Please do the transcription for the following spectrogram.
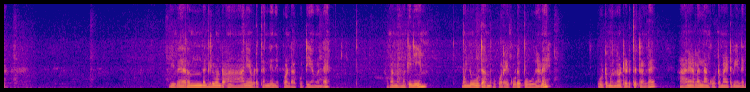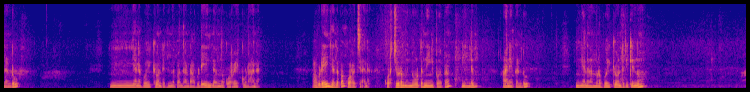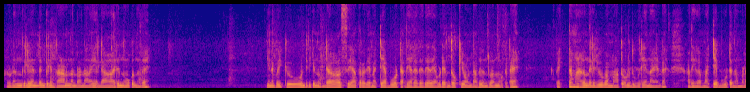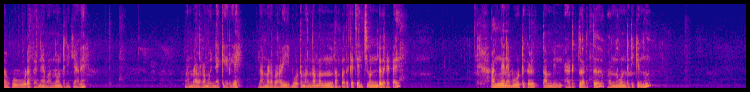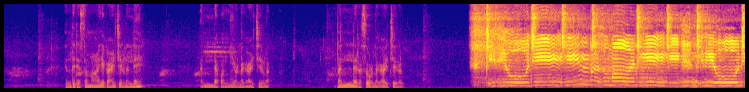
ഇനി വേറെ എന്തെങ്കിലും ഉണ്ടോ? ആ ആന അവിടെ തന്നെ നിൽപ്പുണ്ട് ആ കുട്ടിയെ കൊണ്ട്. അപ്പം നമുക്കിനിയും മുന്നോട്ട് നമുക്ക് കുറേ കൂടെ പോവുകയാണേ. ബോട്ട് മുന്നോട്ട് എടുത്തിട്ടുണ്ട്. ആനകളെല്ലാം കൂട്ടമായിട്ട് വീണ്ടും കണ്ടു. ഇങ്ങനെ പോയിക്കൊണ്ടിരുന്നപ്പം കണ്ട അവിടെയും ചെന്ന് കുറേ കൂടെ ആന. അവിടെയും ചെന്നപ്പം കുറച്ച് ആന. കുറച്ചുകൂടെ മുന്നോട്ട് നീങ്ങിപ്പോയപ്പം വീണ്ടും ആനയെ കണ്ടു. ഇങ്ങനെ നമ്മൾ പോയിക്കൊണ്ടിരിക്കുന്നു. എവിടെങ്കിലും എന്തെങ്കിലും കാണുന്നുണ്ടോന്നാണ് എല്ലാവരും നോക്കുന്നത്. ഇങ്ങനെ പോയിക്കൊണ്ടിരിക്കുന്നു. ഉല്ലാസയാത്ര. അതേ മറ്റേ ബോട്ട്. അതെ അതെ അതെ അതെ അവിടെ എന്തൊക്കെയോ ഉണ്ട്? അത് എന്തുവാന്ന് നോക്കട്ടെ. വ്യക്തമാകുന്നില്ല. രൂപം മാത്രമുള്ള ദൂരെ എന്നായണ്ട്. അത് മറ്റേ ബോട്ട് നമ്മുടെ കൂടെ തന്നെ വന്നുകൊണ്ടിരിക്കുകയാണേ നമ്മളവരുടെ മുന്നേ കയറിയേ. നമ്മുടെ പറ ഈ ബോട്ട് മന്ദം മന്ദം പതുക്കെ ചലിച്ചുകൊണ്ട് വരട്ടെ. അങ്ങനെ ബോട്ടുകൾ തമ്മിൽ അടുത്തടുത്ത് വന്നുകൊണ്ടിരിക്കുന്നു. എന്ത് രസമായ കാഴ്ചകളല്ലേ? നല്ല ഭംഗിയുള്ള കാഴ്ചകൾ നല്ല രസമുള്ള കാഴ്ചകൾ. പെരിയോനേ റഹ്മാനേ പെരിയോനേ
